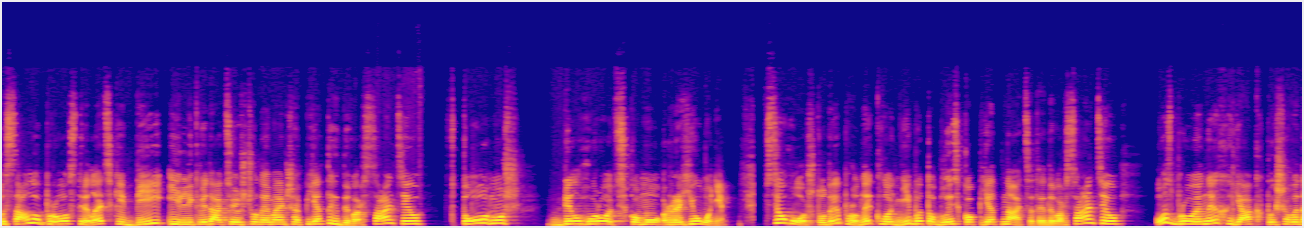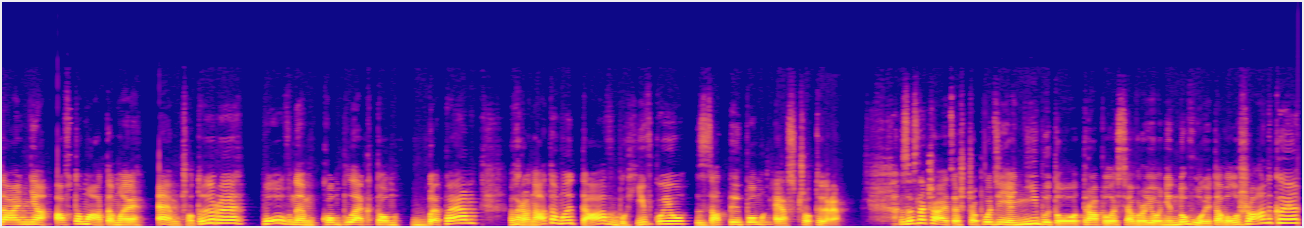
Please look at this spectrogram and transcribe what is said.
писало про стрілецький бій і ліквідацію щонайменше п'яти диверсантів в тому ж Білгородському регіоні. Всього ж туди проникло нібито близько 15 диверсантів, озброєних, як пише видання, автоматами М4, повним комплектом БП, гранатами та вибухівкою за типом С4. Зазначається, що подія нібито трапилася в районі Нової та Волжанки.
